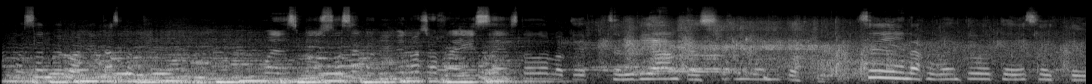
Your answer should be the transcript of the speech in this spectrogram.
Pues son muy bonitas porque pues, nos hacen revivir nuestras raíces, todo lo que se vivía antes, es muy bonito. Sí, la juventud que es este,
